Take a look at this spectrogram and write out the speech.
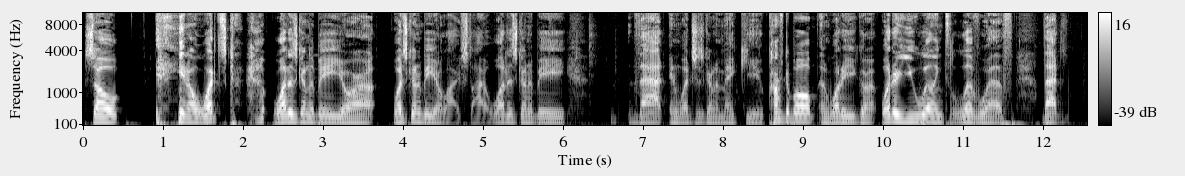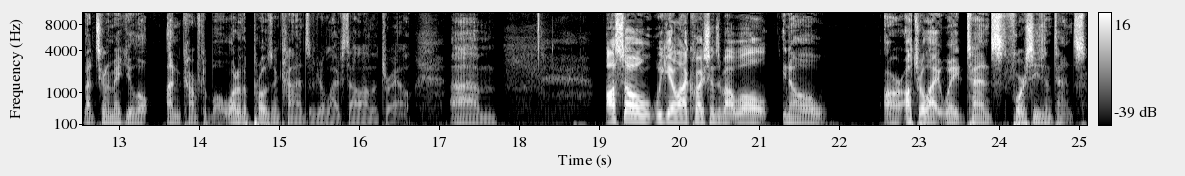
So, you know what's what is going to be your what's going to be your lifestyle? What is going to be that in which is going to make you comfortable, and what are you going? What are you willing to live with that that's going to make you a little uncomfortable? What are the pros and cons of your lifestyle on the trail? Um, also, we get a lot of questions about, well, you know, our ultra lightweight tents, four season tents.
